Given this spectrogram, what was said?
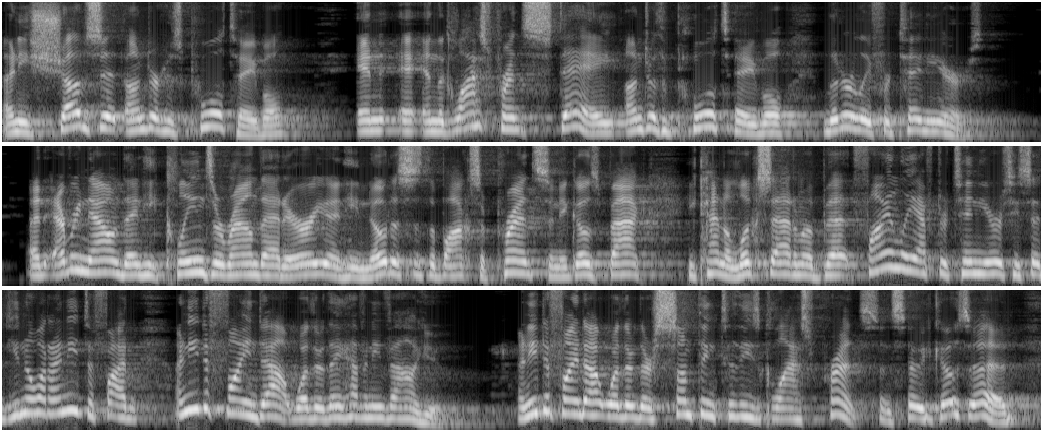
and he shoves it under his pool table. And, and the glass prints stay under the pool table literally for 10 years. And every now and then he cleans around that area and he notices the box of prints and he goes back, he kind of looks at them a bit. Finally, after 10 years, he said, You know what? I need to find, I need to find out whether they have any value. I need to find out whether there's something to these glass prints. And so he goes ahead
